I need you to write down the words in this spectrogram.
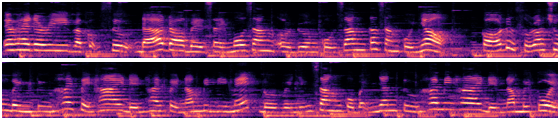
Elhedary và cộng sự đã đo bề dày mô răng ở đường cổ răng các răng cối nhỏ có được số đo trung bình từ 2,2 đến 2,5 mm đối với những răng của bệnh nhân từ 22 đến 50 tuổi.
